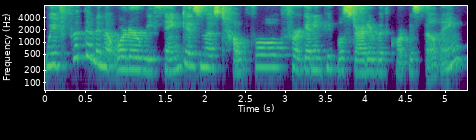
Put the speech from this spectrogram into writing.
We've put them in the order we think is most helpful for getting people started with corpus building.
